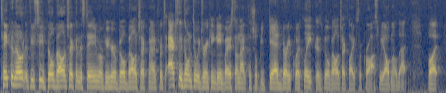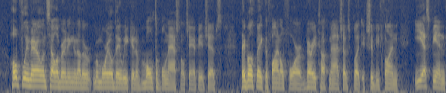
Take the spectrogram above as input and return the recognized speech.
Take a note if you see Bill Belichick in the stadium or if you hear Bill Belichick Manfred's. Actually, don't do a drinking game based on that because you'll be dead very quickly because Bill Belichick likes lacrosse. We all know that. But hopefully, Maryland's celebrating another Memorial Day weekend of multiple national championships. They both make the Final Four. Very tough matchups, but it should be fun. ESPN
